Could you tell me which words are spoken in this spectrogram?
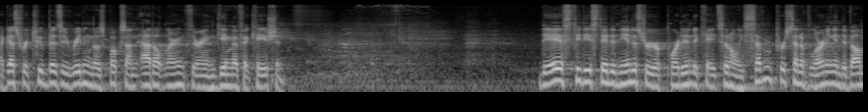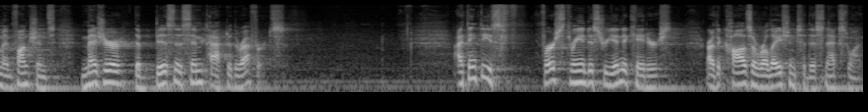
I guess we're too busy reading those books on adult learning theory and gamification. The ASTD State of the Industry report indicates that only 7% of learning and development functions measure the business impact of their efforts. I think these first three industry indicators are the causal relation to this next one.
